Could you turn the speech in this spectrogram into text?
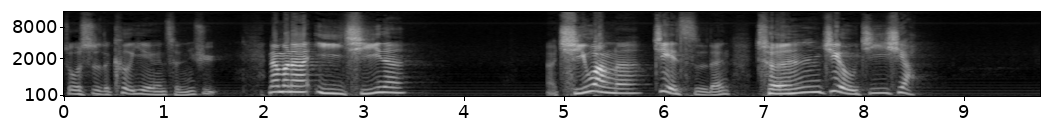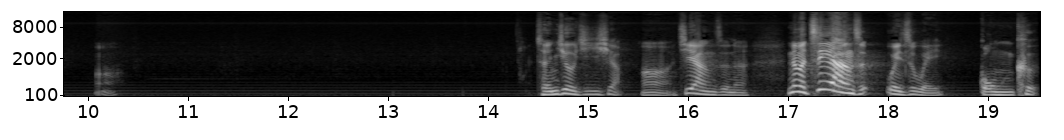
做事的课业跟程序。那么呢，以其呢。啊，期望呢，借此人成就绩效，啊，成就绩效啊，这样子呢，那么这样子谓之为功课。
